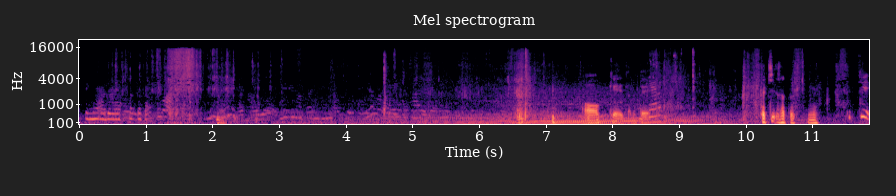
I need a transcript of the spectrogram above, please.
Check tengok ada rasa ke tak. Okey, cantik. Ya. Kecil satu. Ni. Kecil.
